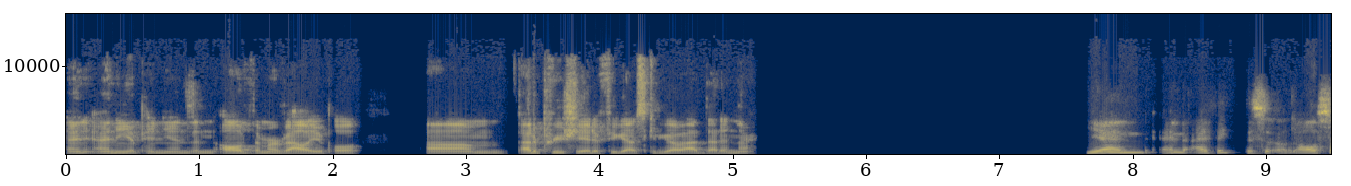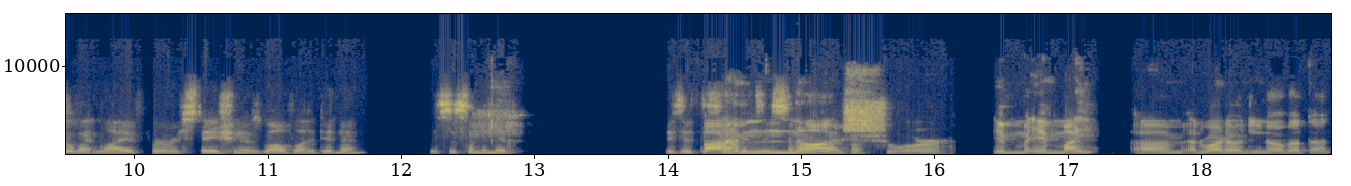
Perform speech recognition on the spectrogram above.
any, any opinions, and all of them are valuable, um, I'd appreciate if you guys could go add that in there. Yeah, and and I think this also went live for Station as well, Vlad, didn't it? This is something that is it the same? It's a I'm not platform. sure. It it might. Um, Eduardo, do you know about that?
